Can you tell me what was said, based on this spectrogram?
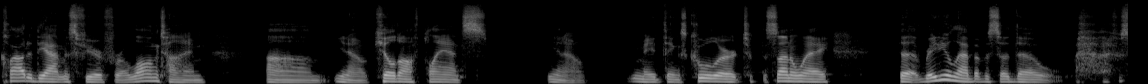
clouded the atmosphere for a long time, um, you know, killed off plants, you know, made things cooler, took the sun away. The Radiolab episode, though, was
